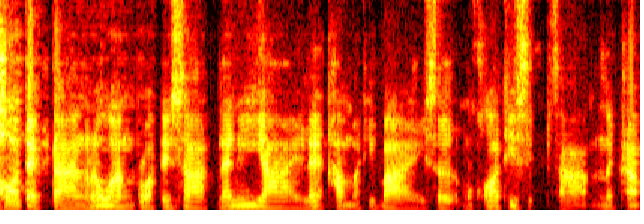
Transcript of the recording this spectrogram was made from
ข้อแตกต่างระหว่างประวัติศาสตร์ และนิยายและคำอธิบายเสริมข้อที่ 13 นะครับ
